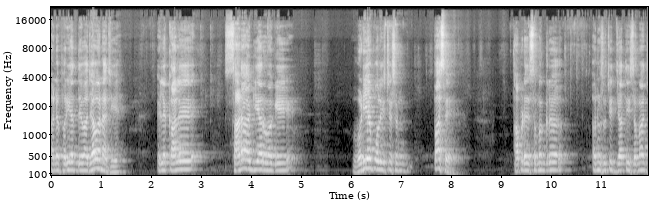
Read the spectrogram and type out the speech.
અને ફરિયાદ દેવા જવાના છીએ. એટલે કાલે સાડા અગિયાર વાગે વડિયા પોલીસ સ્ટેશન પાસે આપણે સમગ્ર અનુસૂચિત જાતિ, સમાજ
